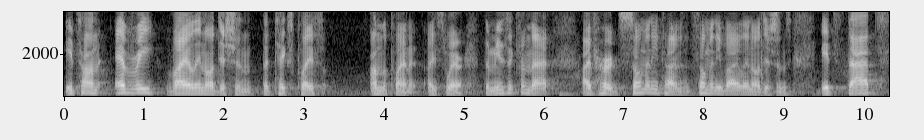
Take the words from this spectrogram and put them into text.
it's on every violin audition that takes place on the planet, I swear. The music from that, I've heard so many times at so many violin auditions. It's that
